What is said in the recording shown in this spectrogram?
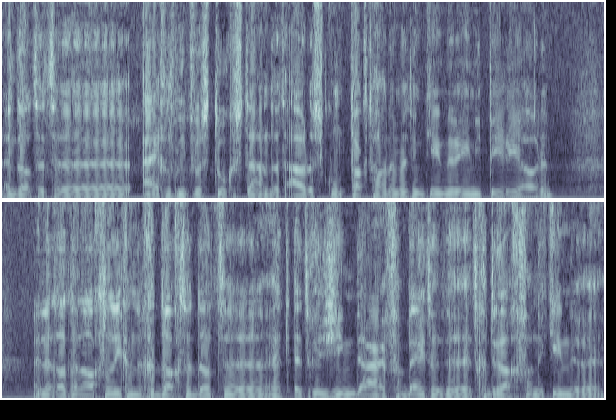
En dat het uh, eigenlijk niet was toegestaan dat ouders contact hadden met hun kinderen in die periode. En dat had een achterliggende gedachte dat uh, het, het regime daar verbeterde het gedrag van de kinderen.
